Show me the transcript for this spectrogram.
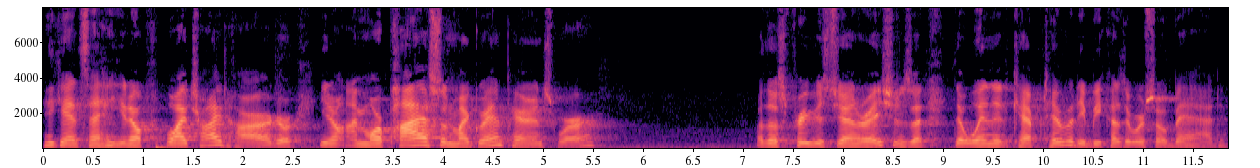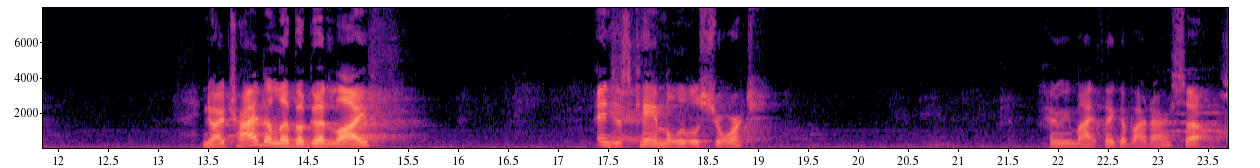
He can't say, you know, well, I tried hard, or, you know, I'm more pious than my grandparents were, or those previous generations that, that went into captivity because they were so bad. You know, I tried to live a good life and just came a little short. And we might think about ourselves.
